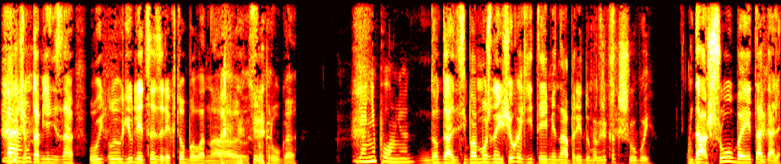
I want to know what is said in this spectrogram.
А да. А почему там, я не знаю, у, у Юлии Цезаря кто была она супруга? Я не помню. Ну да, типа можно еще какие-то имена придумать. Так же, как Шубой. Да, шуба и так далее.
